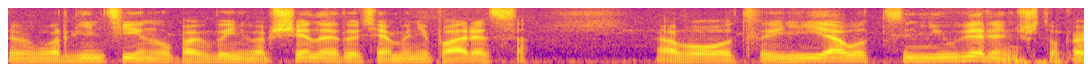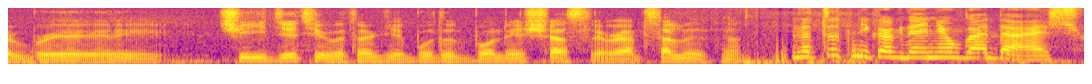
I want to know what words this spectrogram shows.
в Аргентину, как бы и вообще на эту тему не парятся. Вот. И я вот не уверен, что как бы чьи дети в итоге будут более счастливы абсолютно. Но тут никогда не угадаешь.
